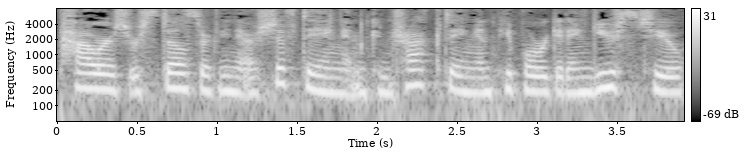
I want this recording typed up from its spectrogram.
powers were still sort of, you know, shifting and contracting and people were getting used to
